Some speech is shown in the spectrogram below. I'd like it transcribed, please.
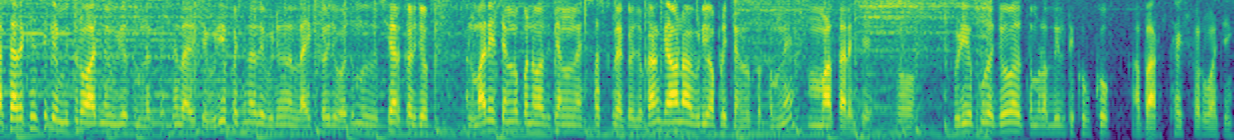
આશા રાખીએ છીએ કે મિત્રો, આજનો વીડિયો તમને પસંદ આવ્યો છે. વીડિયો પસંદ આવે વિડીયોને લાઇક કરજો વધુ વધુ શેર કરજો અને મારી ચેનલ પર નવા ચેનલને સબસ્ક્રાઈબ કરજો. કારણ કે આવાના વીડિયો આપણી ચેનલ પર તમને મળતા રહેશે. તો વીડિયો પૂરો જોવો તમારા દિલથી ખૂબ ખૂબ આભાર. થેન્ક્સ ફોર વોચિંગ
